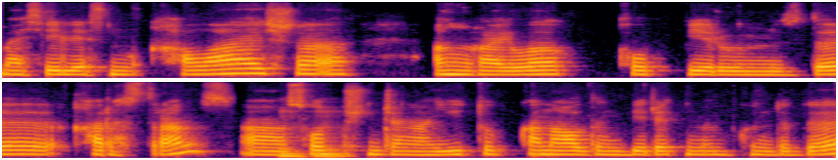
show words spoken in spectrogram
мәселесін қалайша ыңғайлы қылып беруімізді қарастырамыз. Ә, сол үшін жаңа YouTube каналдың беретін мүмкіндігі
